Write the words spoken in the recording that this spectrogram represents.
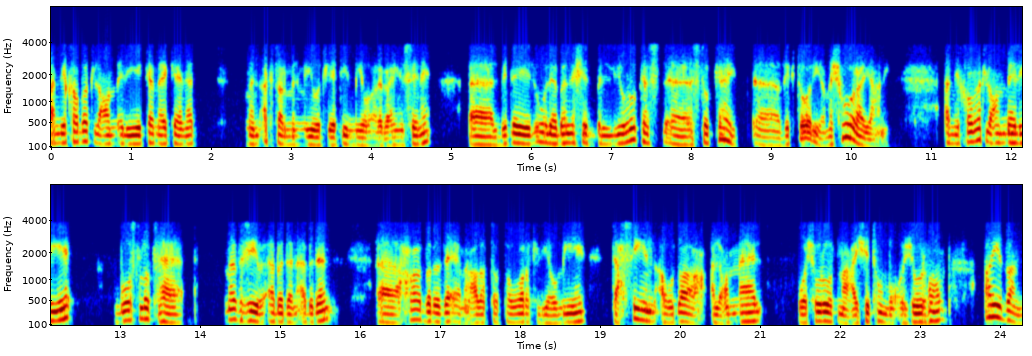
النقابات العمالية كما كانت من أكثر من 130 140 سنة. آه البداية الأولى بلشت باليوروكا آه ستوكايت فيكتوريا مشهورة يعني. النقابات العمالية بوصلتها ما تغيب ابدا ابدا. آه حاضره دائما على التطورات اليومية تحسين أوضاع العمال وشروط معيشتهم وأجورهم. أيضا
